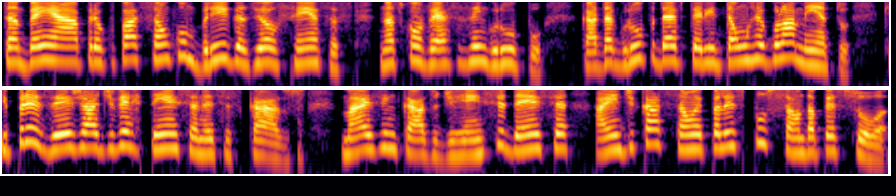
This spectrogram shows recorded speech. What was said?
Também há preocupação com brigas e ofensas nas conversas em grupo. Cada grupo deve ter então um regulamento que preveja a advertência nesses casos, mas em caso de reincidência, a indicação é pela expulsão da pessoa.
